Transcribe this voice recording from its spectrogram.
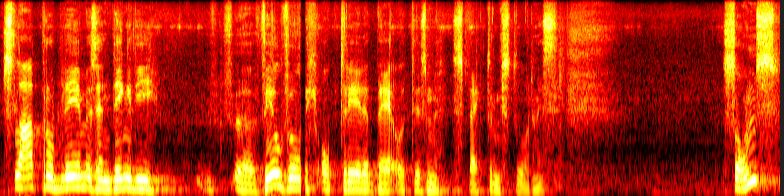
slaapproblemen zijn dingen die veelvuldig optreden bij autisme-spectrumstoornis. Soms,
